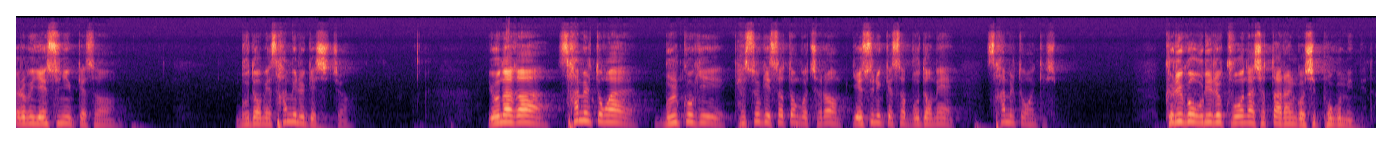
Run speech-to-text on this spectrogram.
여러분 예수님께서 무덤에 3일을 계시죠. 요나가 3일 동안 물고기 뱃속에 있었던 것처럼 예수님께서 무덤에 3일 동안 계십니다. 그리고 우리를 구원하셨다는 것이 복음입니다.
